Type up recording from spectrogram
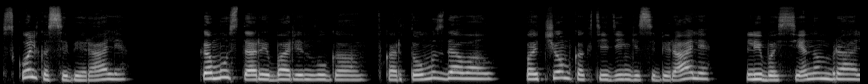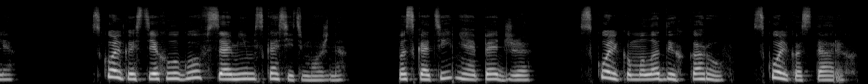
сколько собирали, кому старый барин луга в картому сдавал, почем как те деньги собирали, либо сеном брали, сколько с тех лугов самим скосить можно. По скотине, опять же, Сколько молодых коров, сколько старых.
